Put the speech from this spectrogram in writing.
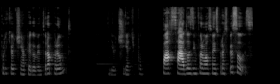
Porque eu tinha pego a aventura pronta e eu tinha, tipo, passado as informações para as pessoas.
